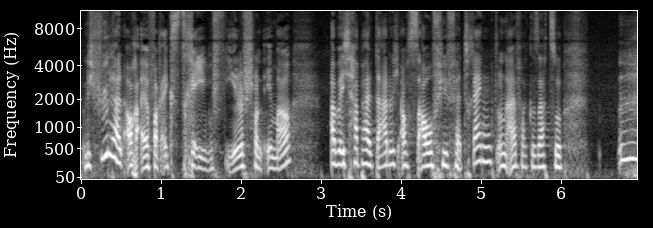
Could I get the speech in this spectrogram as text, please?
Und ich fühle halt auch einfach extrem viel schon immer. Aber ich habe halt dadurch auch sau viel verdrängt und einfach gesagt so, "Mm,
